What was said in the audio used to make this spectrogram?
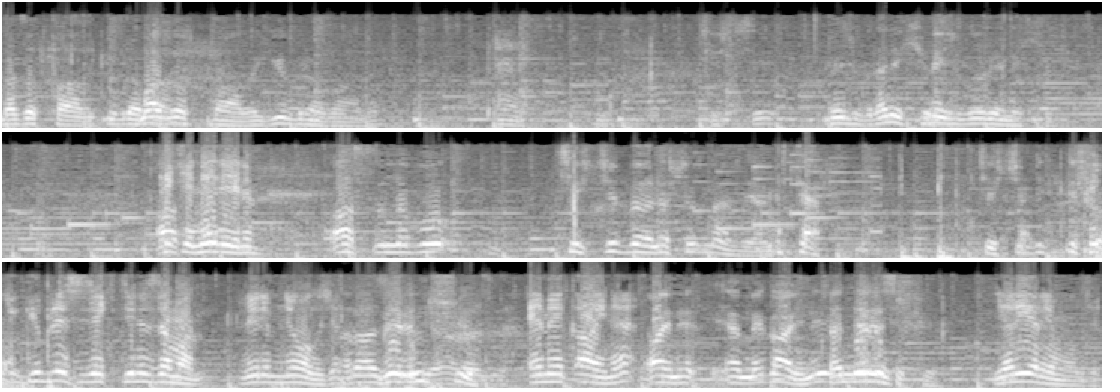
Mazot pahalı, gübre pahalı. Mazot bağlı, gübre bağlı. Evet. Çiftçi Mecburen ekiyoruz. mecburen ekiyor. Peki ne diyelim? Aslında bu çiftçi böyle sürmez yani biter. Çiftçi bitti şu Peki gübresiz ektiğiniz zaman verim ne olacak? an. Verim düşüyor. Emek aynı, Aynı emek aynı. Sen verim neresi? düşüyor. yarı yarıya mı olacak?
